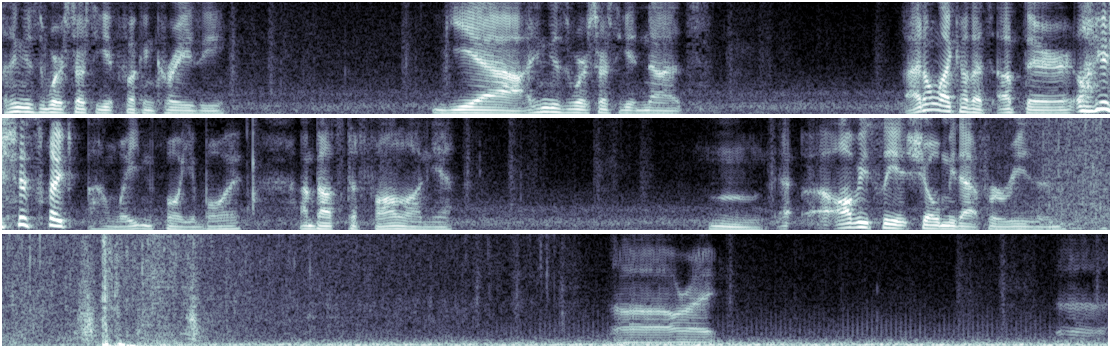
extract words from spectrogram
I think this is where it starts to get fucking crazy. Yeah, I think this is where it starts to get nuts. I don't like how that's up there. Like, it's just like, I'm waiting for you, boy. I'm about to fall on you. Hmm. Obviously, it showed me that for a reason. Uh, alright. Uh.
